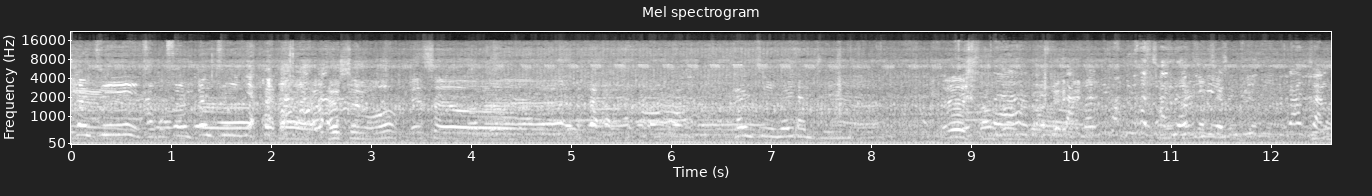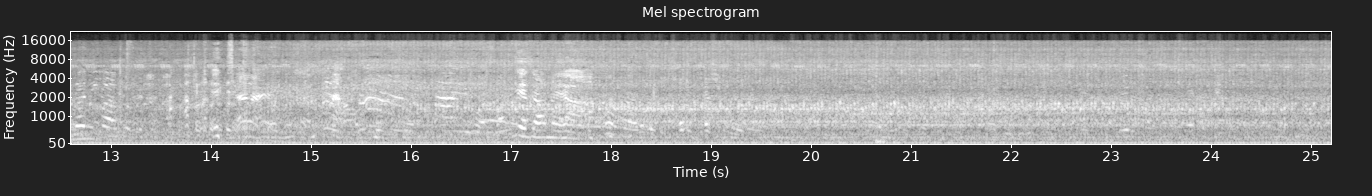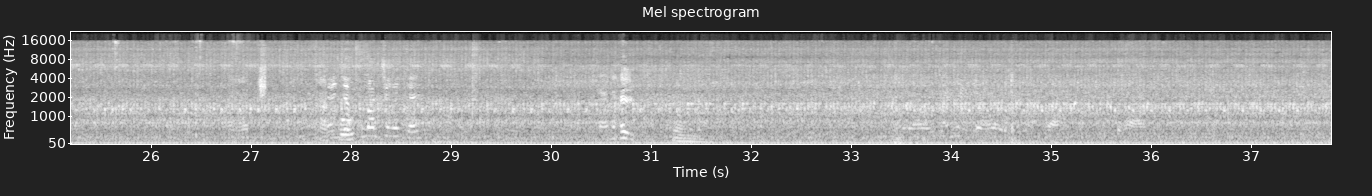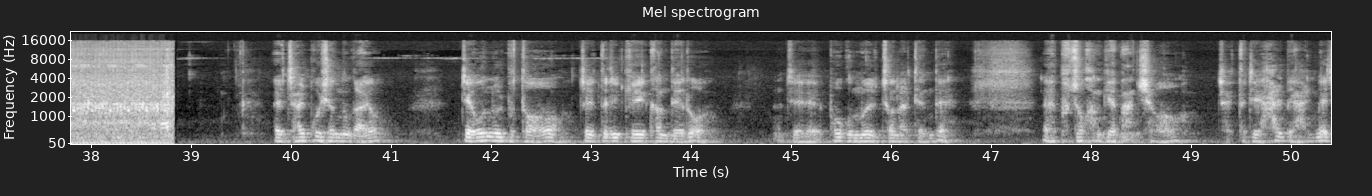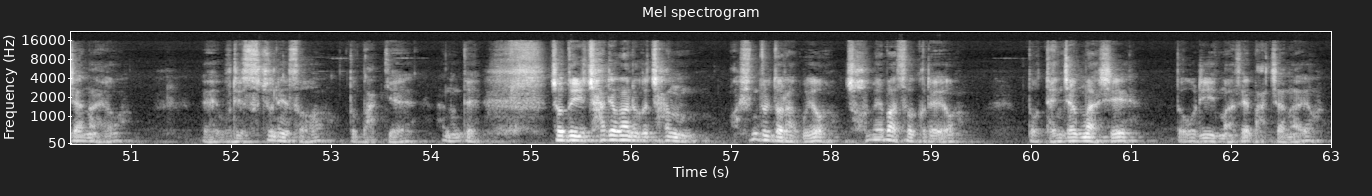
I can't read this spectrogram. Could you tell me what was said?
현지, 가복선 현지, 됐어요. 됐어요. 현지네 현지. 네. 되잖아요. 이제 그만 찍을 때. 네, 잘 보셨는가요? 이제 오늘부터 저희들이 계획한 대로 이제 복음을 전할 텐데 에, 부족한 게 많죠. 저희들이 할배 할매잖아요. 에, 우리 수준에서 또 맞게 하는데 저도 이 촬영하는 거 참 힘들더라고요. 처음 해봐서 그래요. 또 된장 맛이 또 우리 입맛에 맞잖아요.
